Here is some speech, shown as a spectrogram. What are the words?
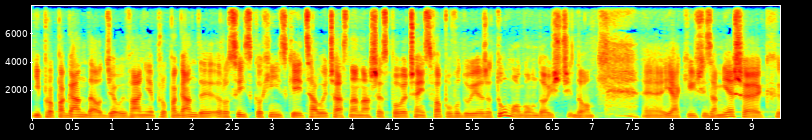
i propaganda, oddziaływanie propagandy rosyjsko-chińskiej cały czas na nasze społeczeństwa powoduje, że tu mogą dojść do e, jakichś zamieszek. E,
